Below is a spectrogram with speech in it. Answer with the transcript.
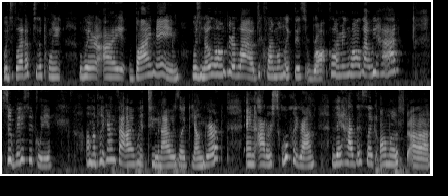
which led up to the point where I, by name, was no longer allowed to climb on like this rock climbing wall that we had. So basically, on the playgrounds that I went to when I was like younger, and at our school playground, they had this like almost uh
